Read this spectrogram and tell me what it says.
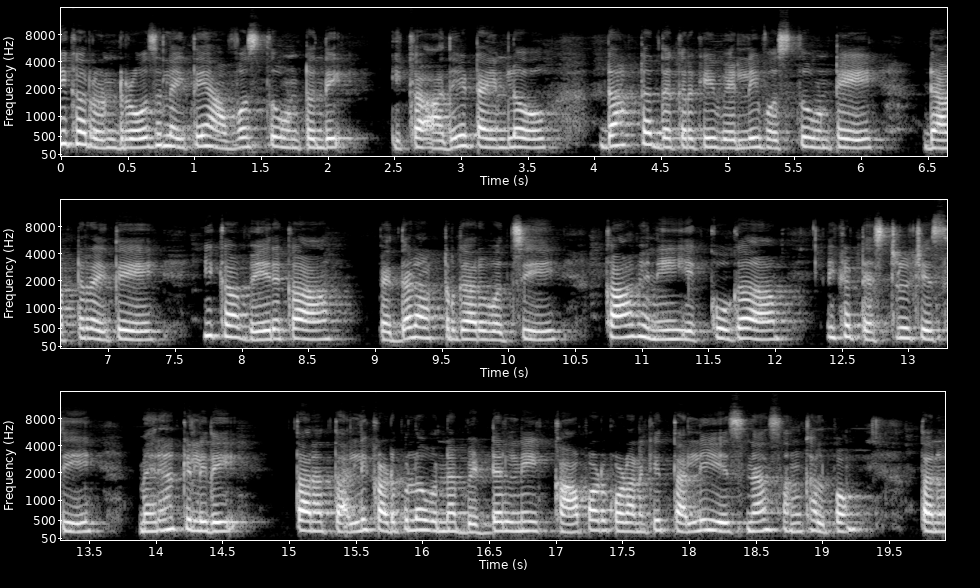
ఇక రెండు రోజులైతే అవ్వస్తూ ఉంటుంది. ఇక అదే టైంలో డాక్టర్ దగ్గరికి వెళ్ళి వస్తూ ఉంటే డాక్టర్ అయితే ఇక వేరొక పెద్ద డాక్టర్ గారు వచ్చి కావ్యని ఎక్కువగా ఇక టెస్టులు చేసి మెరాకెళ్ళిది తన తల్లి కడుపులో ఉన్న బిడ్డల్ని కాపాడుకోవడానికి తల్లి వేసిన సంకల్పం తను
